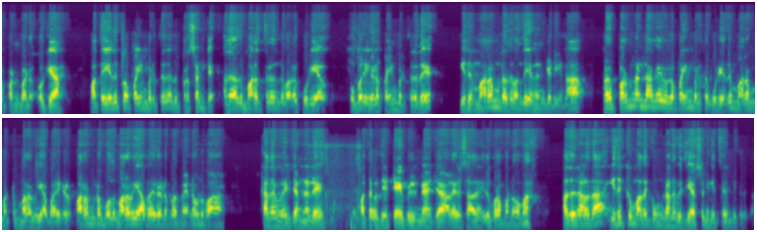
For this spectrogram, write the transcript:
பண்பாடு. ஓகேயா மத்த எதுக்கோ பயன்படுத்துறது அது பிரசன்ட் அதாவது மரத்திலிருந்து வரக்கூடிய உபரிகளை பயன்படுத்துறது. இது மரம்ன்றது வந்து என்னன்னு கேட்டீங்கன்னா பர்மனண்டாக இவங்க பயன்படுத்தக்கூடியது மரம் மற்றும் மர வியாபாரிகள். மரம்ன்ற போது மர வியாபாரிகள் நம்ம என்ன பண்ணுவா கதவு ஜன்னல் மற்றபடி டேபிள் மேஜை அழகு சாதனம் இது பூரா பண்ணுவோமா? அதனாலதான் இதுக்கும் அதுக்கும் உண்டான வித்தியாசம் நீங்க தெரிஞ்சுக்கிறீங்க.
